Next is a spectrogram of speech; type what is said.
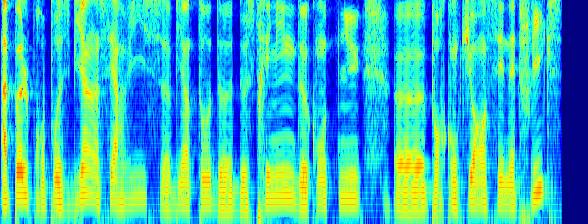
Apple propose bien un service bientôt de, streaming de contenu euh, pour concurrencer Netflix.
